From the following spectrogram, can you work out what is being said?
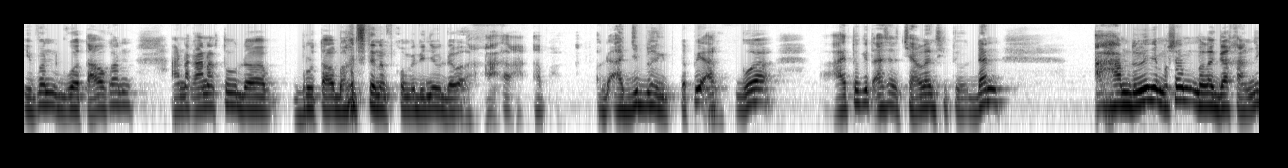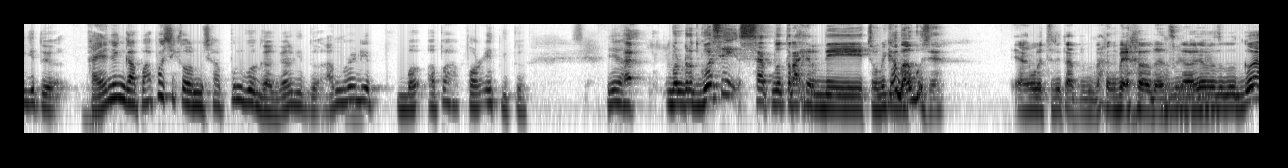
Even gue tahu kan anak-anak tuh udah brutal banget stand up komedinya udah uh, uh, udah ajib lah gitu. Tapi uh, gue itu kita as a challenge itu dan alhamdulillahnya maksudnya melegakannya gitu kayaknya nggak apa-apa sih kalau misal pun gue gagal gitu. I'm ready apa for it gitu. Yeah. uh, menurut gue sih set lu terakhir di Comika hmm. bagus ya. Yang lu cerita tentang Bel dan segalanya. menurut gue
